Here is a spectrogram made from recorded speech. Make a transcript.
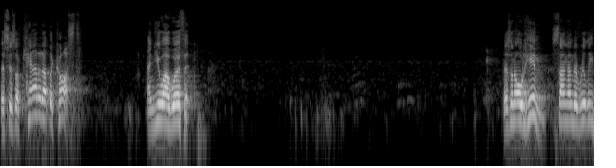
that says, I've counted up the cost and you are worth it. There's an old hymn sung under really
